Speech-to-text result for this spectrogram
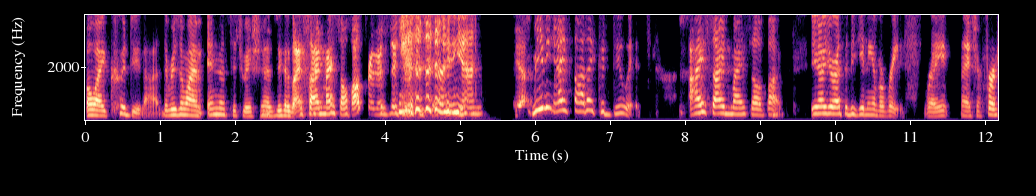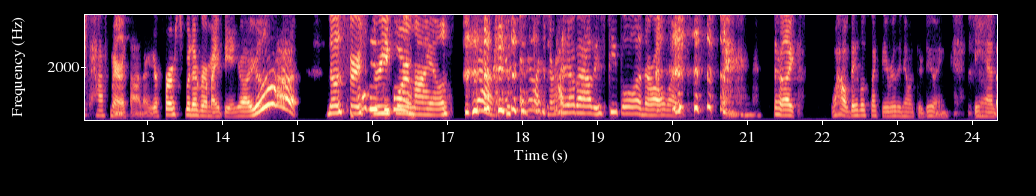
Oh i could do that. The reason why i'm in this situation is because i signed myself up for this situation. Yes yeah. Meaning I thought I could do it. I signed myself up. You know, you're at the beginning of a race, right? And it's your first half marathon or your first whatever it might be. And you're like, ah! Those first three, people. four miles. yeah. And you're like surrounded by all these people, and they're all like, they're like, wow, they look like they really know what they're doing. And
